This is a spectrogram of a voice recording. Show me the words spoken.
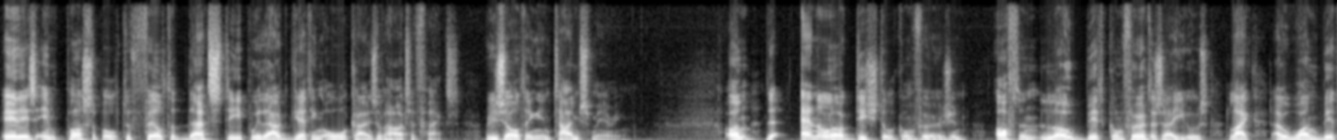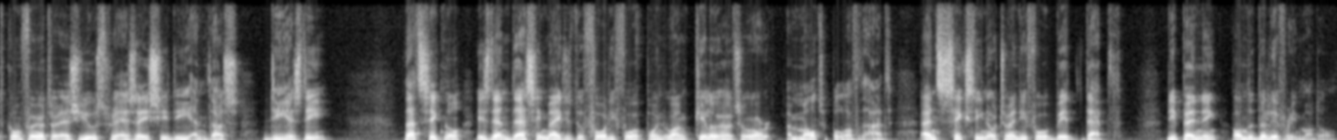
It is impossible to filter that steep without getting all kinds of artifacts, resulting in time smearing. On the analog digital conversion often low bit converters are used like a 1 bit converter as used for SACD and thus DSD. That signal is then decimated to 44.1 kHz or a multiple of that and 16 or 24 bit depth, depending on the delivery model.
